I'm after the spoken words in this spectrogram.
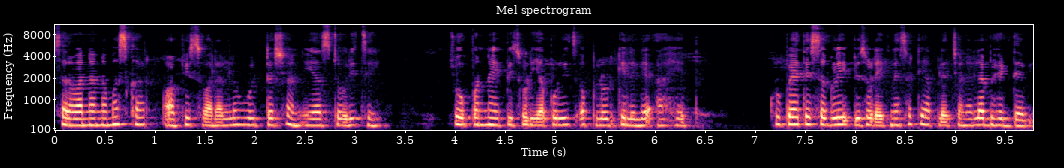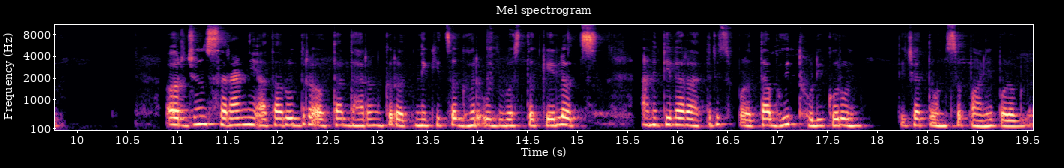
सर्वांना नमस्कार. ऑफिसवाला लव या स्टोरीचे चोपन्न एपिसोड यापूर्वीच अपलोड केलेले आहेत. कृपया ते सगळे एपिसोड ऐकण्यासाठी आपल्या चॅनलला भेट द्यावी. अर्जुन सरांनी आता रुद्र अवतार धारण करत निकीचं घर उद्ध्वस्त केलंच आणि तिला रात्रीच पळताभुई थोडी करून तिच्या तोंडचं पाणी पळवलं.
